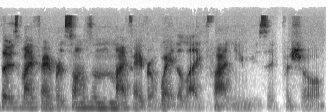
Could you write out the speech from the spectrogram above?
Those are my favorite songs and my favorite way to like find new music for sure.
